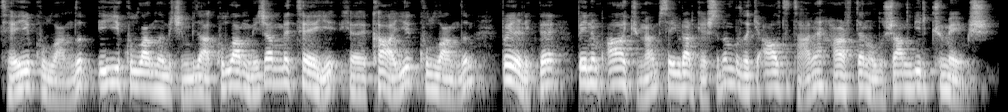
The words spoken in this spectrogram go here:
T'yi kullandım. i'yi kullandığım için bir daha kullanmayacağım ve T'yi, e, K'yı kullandım. Böylelikle benim A kümem sevgili arkadaşlarım buradaki 6 tane harften oluşan bir kümeymiş.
